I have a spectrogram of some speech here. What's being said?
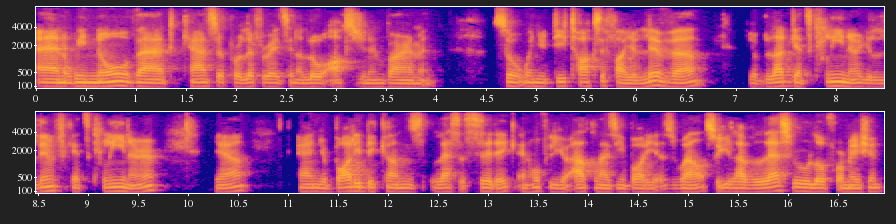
And we know that cancer proliferates in a low oxygen environment. So when you detoxify your liver, your blood gets cleaner, your lymph gets cleaner, yeah, and your body becomes less acidic, and hopefully you're alkalizing your body as well. So you'll have less rouleau formation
